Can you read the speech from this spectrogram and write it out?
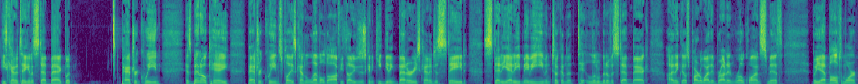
He's kind of taking a step back, but. Patrick Queen has been okay. Patrick Queen's plays kind of leveled off. You thought he was just going to keep getting better. He's kind of just stayed steady Eddie. Maybe even took a t- little bit of a step back. I think that was part of why they brought in Roquan Smith. But yeah, Baltimore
